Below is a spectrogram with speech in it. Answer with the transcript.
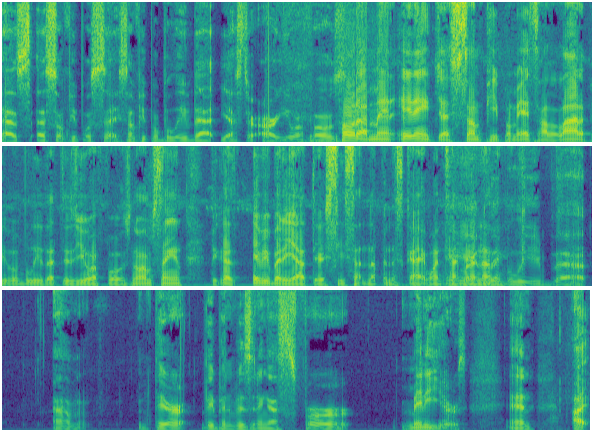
as as some people say. Some people believe that yes, there are UFOs. Hold up, man. It ain't just some people, man. It's a lot of people believe that there's UFOs. Know what I'm saying? Because everybody out there sees something up in the sky at one time or and another. they believe that um, they're they've been visiting us for many years. And I,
